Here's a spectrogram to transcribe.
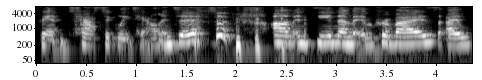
fantastically talented. um, and seeing them improvise, I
